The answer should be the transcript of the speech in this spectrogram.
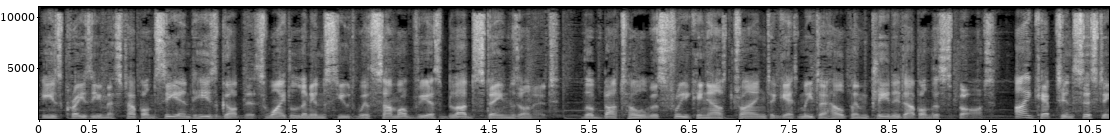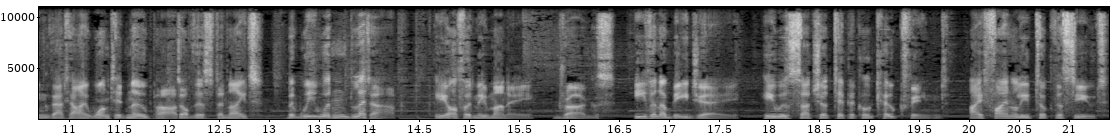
He's crazy messed up on C and he's got this white linen suit with some obvious blood stains on it. The butthole was freaking out trying to get me to help him clean it up on the spot. I kept insisting that I wanted no part of this tonight, but we wouldn't let up. He offered me money, drugs, even a BJ. He was such a typical coke fiend. I finally took the suit,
